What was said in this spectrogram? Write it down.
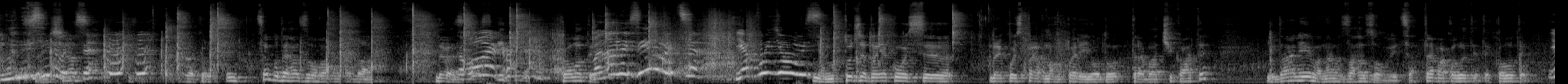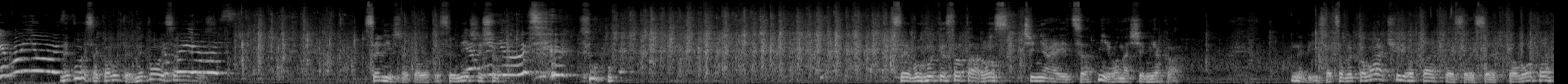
У мене Це зіметься. час. Закрутий. Це буде газована вода. Дивись. Ой, колоти. Вона не зіметься! Я боюсь! Ні, ну тут же до якогось, е, до якогось певного періоду треба чекати. І далі вона загазовується. Треба колотити. Колоти. Я боюсь! Не бойся, колоти, не бойся. не бойся. Сильніше колоти, Я сильніше, щоб це вуглекислота розчиняється. Ні, вона ще м'яка. Не бійся, це виколачує отак, ось ось колота.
